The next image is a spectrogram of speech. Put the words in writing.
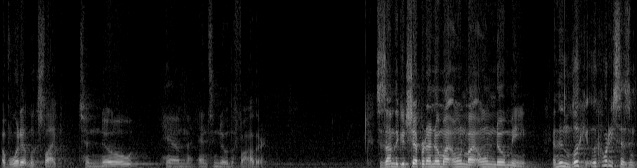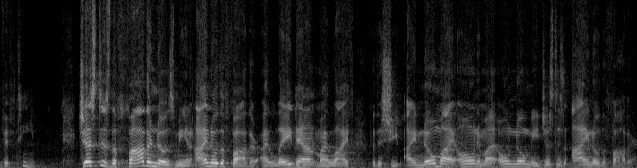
of what it looks like to know him and to know the Father. He says, I'm the good shepherd. I know my own. My own know me. And then look, look what he says in 15. Just as the Father knows me and I know the Father, I lay down my life for the sheep. I know my own and my own know me, just as I know the Father.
